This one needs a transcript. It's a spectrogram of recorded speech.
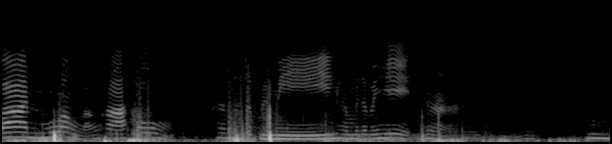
บ้านม่วงหลังคาส้มให้มันจะไปมีให้มันจะไปเห็นน่ะอืม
